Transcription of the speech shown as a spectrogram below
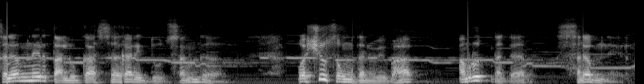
संगमनेर तालुका सहकारी दूध संघ पशुसंवर्धन विभाग अमृतनगर. संगमनेर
